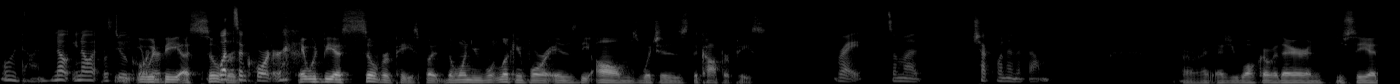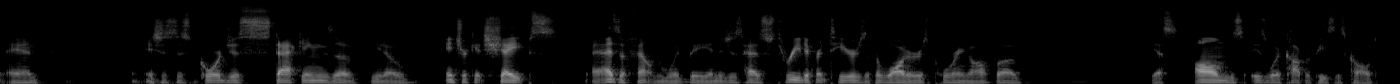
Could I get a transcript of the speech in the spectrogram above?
Or a dime. No, you know what? Let's do a quarter. It would be a silver. What's a quarter? It would be a silver piece, but the one you're looking for is the alms, which is the copper piece. Right. So I'm gonna chuck one in the fountain. All right, as you walk over there and you see it, and it's just this gorgeous stackings of you know intricate shapes, as a fountain would be, and it just has three different tiers that the water is pouring off of. Yes, alms is what a copper piece is called.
